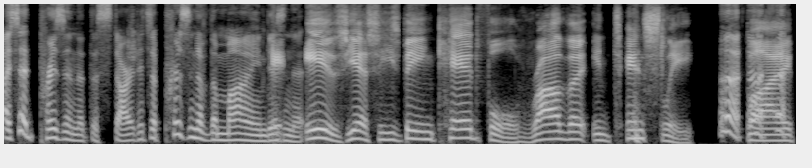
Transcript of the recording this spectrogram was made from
I said prison at the start. It's a prison of the mind, isn't it? It is, yes. He's being cared for rather intensely by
